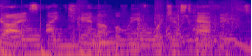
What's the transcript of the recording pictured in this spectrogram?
Guys, I cannot believe what just happened.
